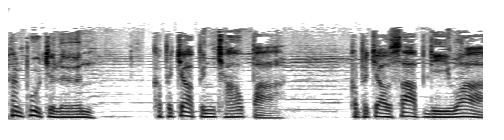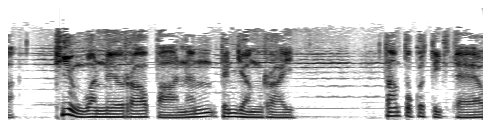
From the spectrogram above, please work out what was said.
ท่านผู้เจริญข้าพเจ้าเป็นชาวป่าข้าพเจ้าทราบดีว่า เที่ยงวันในราวป่านั้นเป็นอย่างไร ตามปกติแล้ว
